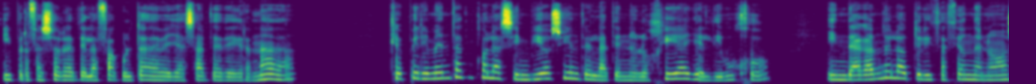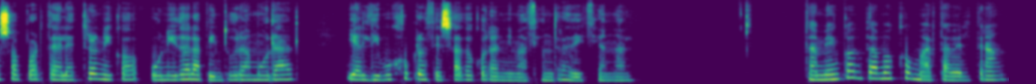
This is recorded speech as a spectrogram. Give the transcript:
y profesores de la Facultad de Bellas Artes de Granada que experimentan con la simbiosis entre la tecnología y el dibujo, indagando en la utilización de nuevos soportes electrónicos unidos a la pintura mural y al dibujo procesado con animación tradicional. También contamos con Marta Beltrán,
